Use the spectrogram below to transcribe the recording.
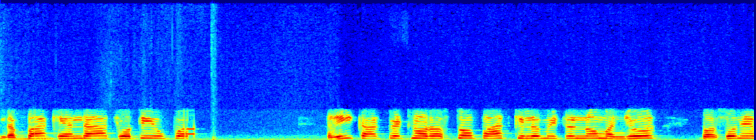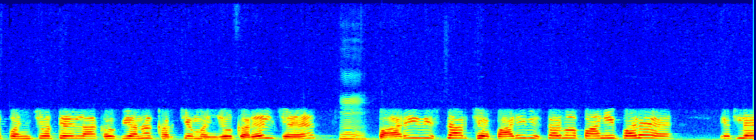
ડબ્બા ખેંદા ચોટી ઉપર રી કાર્પેટ નો રસ્તો પાંચ કિલોમીટર નો મંજૂર બસો ને પંચોતેર લાખ રૂપિયાના ખર્ચે મંજૂર કરેલ છે. પાડી પહાડી વિસ્તાર છે. પહાડી વિસ્તારમાં પાણી પડે એટલે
